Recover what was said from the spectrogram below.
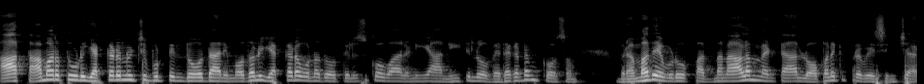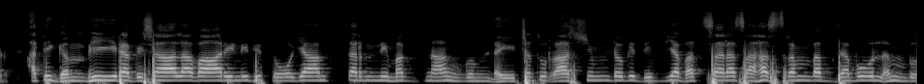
ఆ తామరతూడు ఎక్కడ నుంచి పుట్టిందో దాని మొదలు ఎక్కడ ఉన్నదో తెలుసుకోవాలని ఆ నీటిలో వెదకడం కోసం బ్రహ్మదేవుడు పద్మనాళం వెంట లోపలికి ప్రవేశించాడు. అతి గంభీర విశాల వారినిధి తోయాంతర్నిమగ్నాంగుండై చతురాశ్యుండొగి దివ్య వత్సర సహస్రం బబ్జమూలంబు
